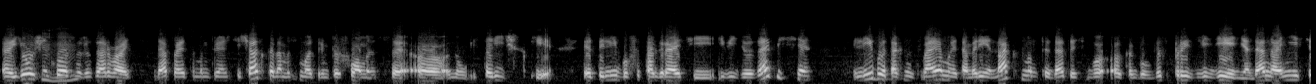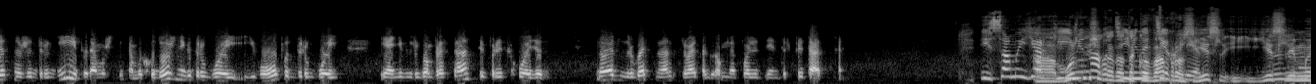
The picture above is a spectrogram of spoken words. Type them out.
э, ее очень mm-hmm. сложно разорвать. Да, поэтому, например, сейчас, когда мы смотрим перформансы э, ну, исторические, это либо фотографии и видеозаписи, либо так называемые там реенакменты, да, то есть э, как бы воспроизведения, да, но они, естественно, уже другие, потому что там и художник другой, и его опыт другой, и они в другом пространстве происходят. Но это, с другой стороны, открывает огромное поле для интерпретации. И самые яркие а имена вот тогда такой тех вопрос, лет. если если mm-hmm. мы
